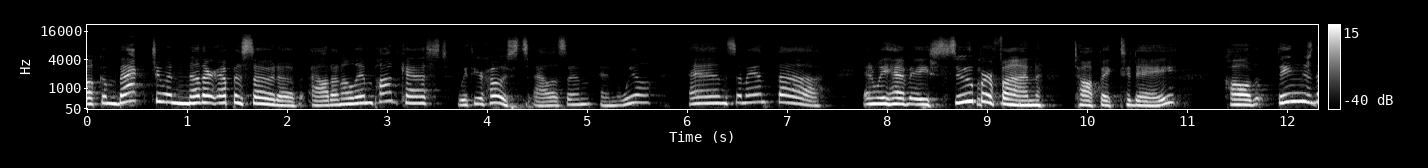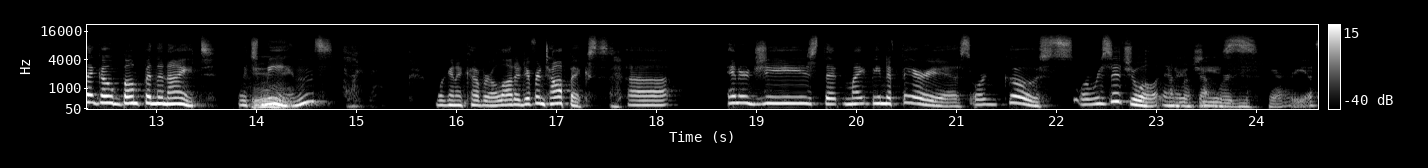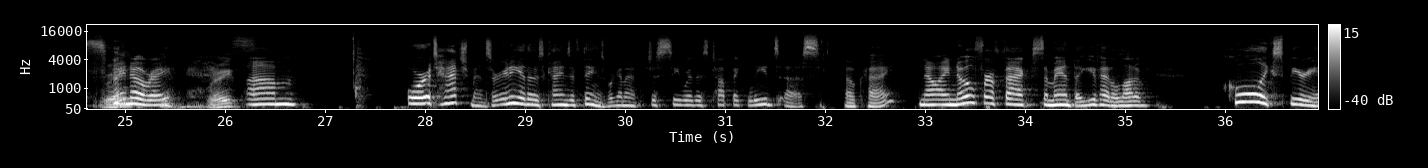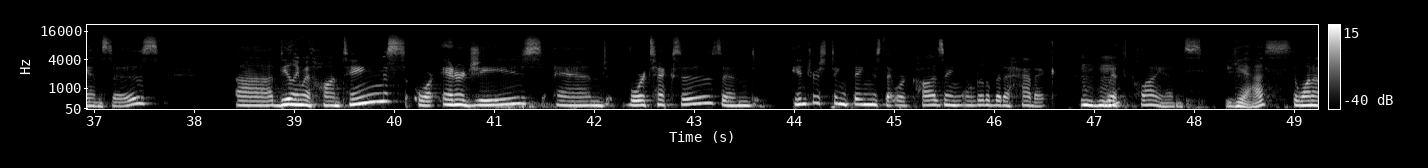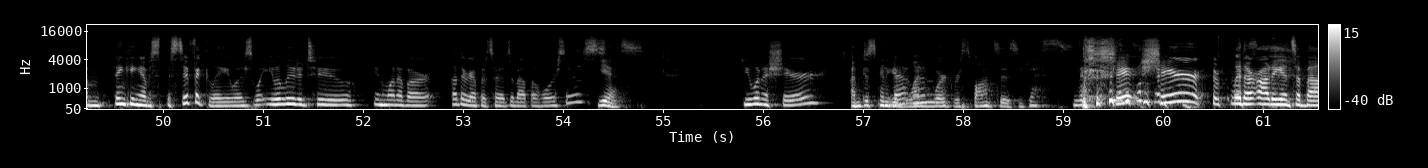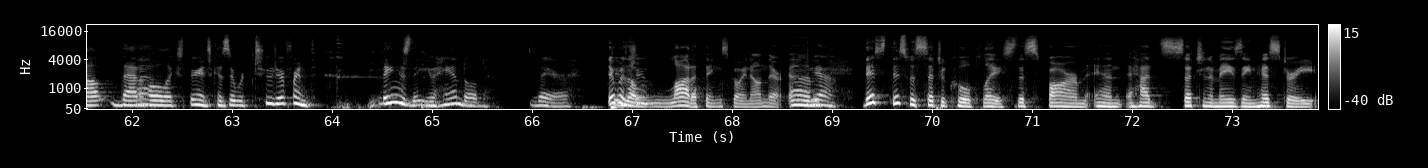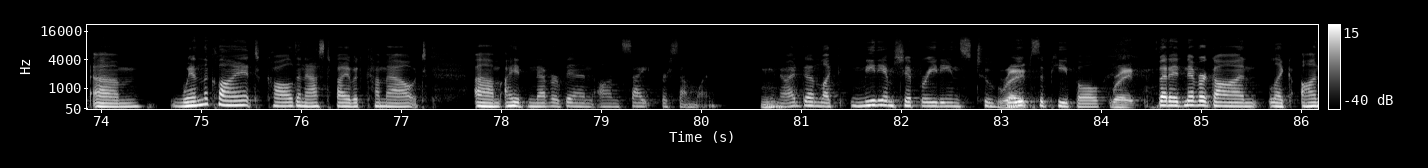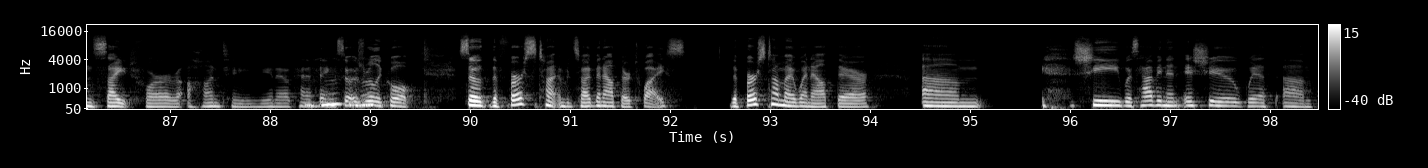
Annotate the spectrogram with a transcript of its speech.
Hey everyone! Welcome back to another episode of Out on a Limb podcast with your hosts, Allison and Will and Samantha. And we have a super fun topic today called Things That Go Bump in the Night, which Mm. means we're going to cover a lot of different topics. Uh, energies that might be nefarious, or ghosts, or residual I love that word energies. nefarious. Right. I know, right? right? um, or attachments or any of those kinds of things. We're going to just see where this topic leads us. Okay. Now, I know for a fact, Samantha, you've had a lot of cool experiences uh, dealing with hauntings or energies and vortexes and interesting things that were causing a little bit of havoc Mhm. with clients. Yes. The one I'm thinking of specifically was what you alluded to in one of our other episodes about the horses. Yes. Do you want to share I'm just going to give one? one word responses. Yes. share, share with our audience about that whole experience because there were two different things that you handled there. There was a you? lot of things going on there. Um, Yeah. This this was such a cool place, this farm, and it had such an amazing history. Um, when the client called and asked if I would come out, um, I had never been on site for someone. You Mm. know, I'd done like mediumship readings to Right. groups of people, Right. but I'd never gone like on site for a haunting you know, kind of thing. Mhm, So it was mhm. really cool. So the first time, so I've been out there twice. The first time I went out there, um, she was having an issue with um,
